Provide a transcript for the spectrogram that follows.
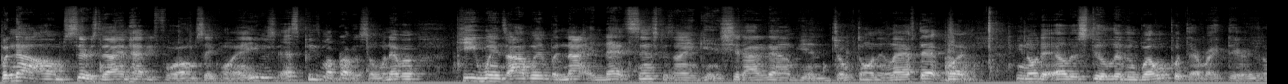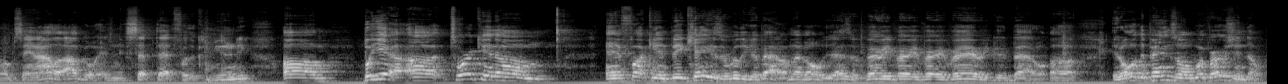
But now, um, seriously, I am happy for um Saquon. And he was SP's my brother, so whenever he wins, I win, but not in that sense, cause I ain't getting shit out of that. I'm getting joked on and laughed at, but you know, the L is still living well. We'll put that right there. You know what I'm saying? I'll, I'll go ahead and accept that for the community. Um, but yeah, uh, Twork and, um, and fucking Bigg K is a really good battle. I'm not gonna hold you. That's a very, very, very, very good battle. Uh, it all depends on what version though.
